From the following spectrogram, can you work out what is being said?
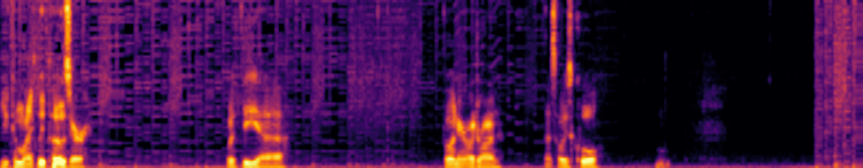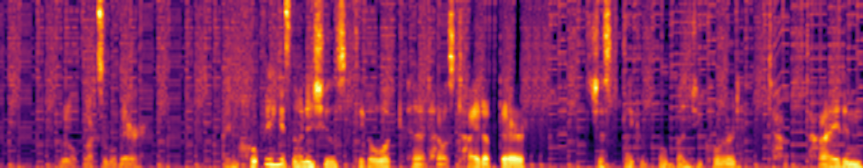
you can likely pose her with the uh, bow and arrow drawn. That's always cool. Flexible there. I'm hoping it's not an issue. Let's take a look at how it's tied up there. It's just like a little bungee cord tied and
